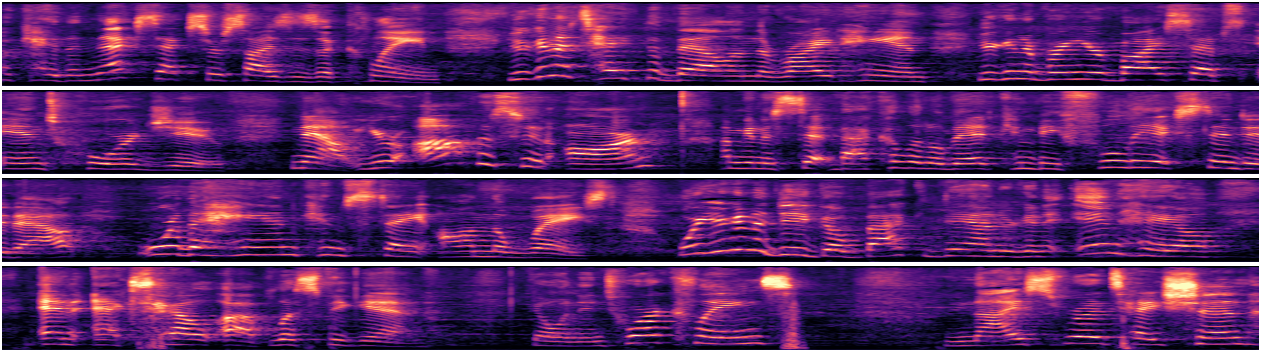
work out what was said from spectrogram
Okay, the next exercise is a clean. You're gonna take the bell in the right hand. You're gonna bring your biceps in towards you. Now, your opposite arm, I'm gonna step back a little bit, can be fully extended out, or the hand can stay on the waist. What you're gonna do, go back down, you're gonna inhale and exhale up. Let's begin. Going into our cleans. Nice rotation.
